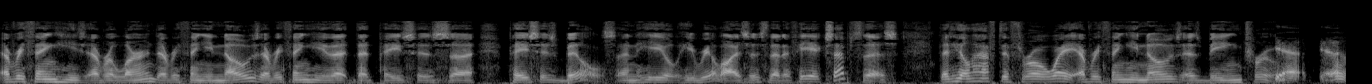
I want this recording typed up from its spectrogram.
everything he's ever learned, everything he knows, everything he that that pays his uh, pays his bills, and he he realizes that if he accepts this, that he'll have to throw away everything he knows as being true. Yeah, yeah,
